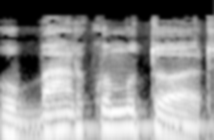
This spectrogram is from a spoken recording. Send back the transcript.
o barco motor.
